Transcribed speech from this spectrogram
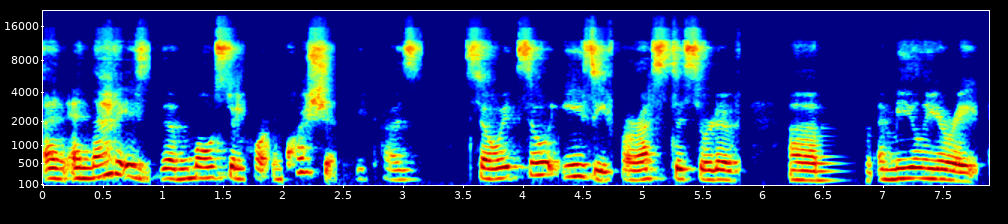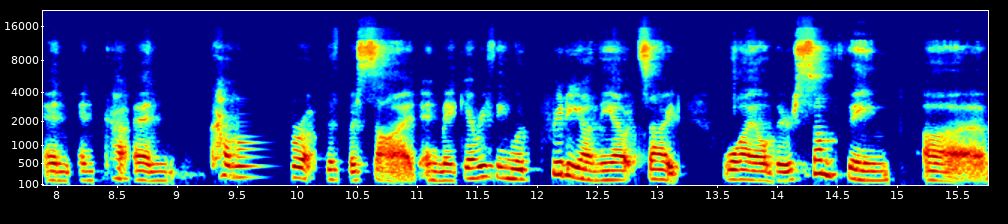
And, and that is the most important question because so it's so easy for us to sort of um, ameliorate and, and, and cover up the facade and make everything look pretty on the outside while there's something uh,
